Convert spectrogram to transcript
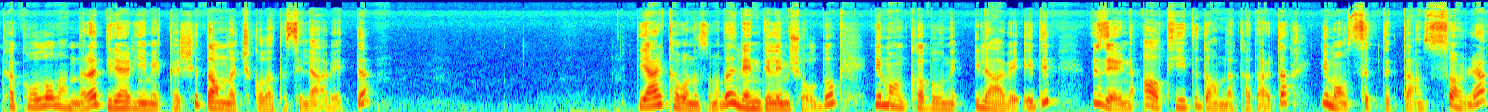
Kakaolu olanlara birer yemek kaşığı damla çikolatası ilave ettim. Diğer kavanozuma da rendelemiş olduğum limon kabuğunu ilave edip üzerine 6-7 damla kadar da limon sıktıktan sonra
